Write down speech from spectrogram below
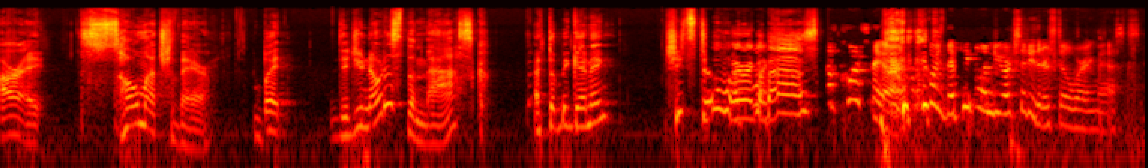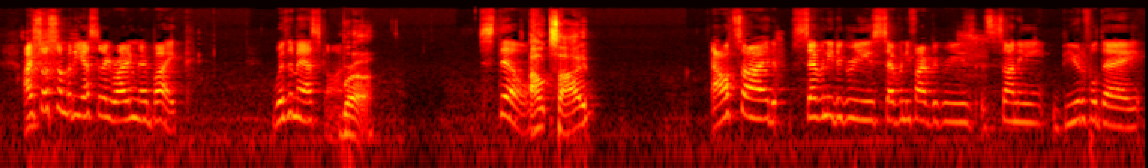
All right, so much there. But did you notice the mask at the beginning? She's still wearing a mask. Of course they are. Of course, there are people in New York City that are still wearing masks. I saw somebody yesterday riding their bike with a mask on. Bruh. Still Outside? outside, 70 degrees, 75 degrees, sunny, beautiful day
